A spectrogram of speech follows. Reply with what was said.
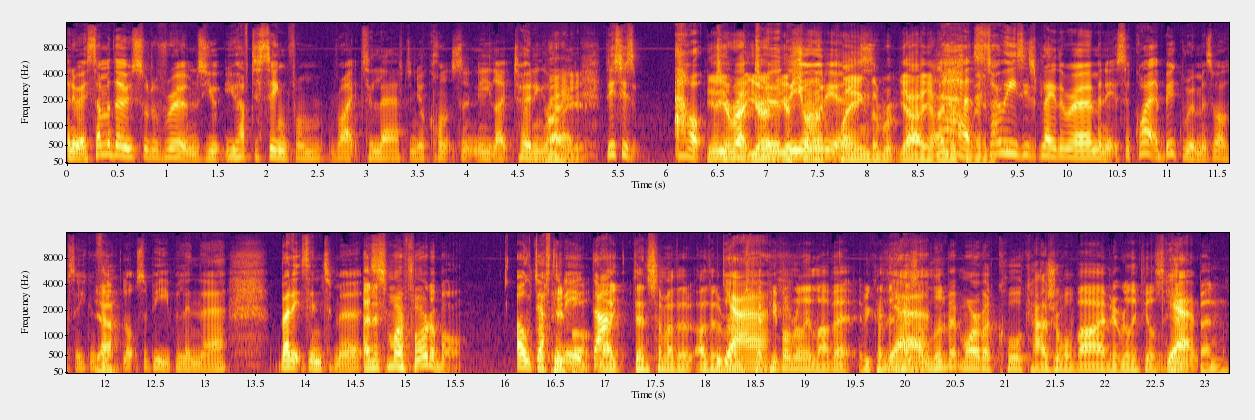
Anyway, some of those sort of rooms, you, you have to sing from right to left, and you're constantly like turning your head. This is out. Yeah, you're right. You're you're the sort audience. of playing the. ro- Yeah, yeah. I know Yeah, what you mean. it's so easy to play the room, and it's a, quite a big room as well, so you can Yeah. fit lots of people in there. But it's intimate. and it's more affordable. oh, definitely. people, that like than some of the other rooms. Yeah. People really love it because it Yeah. has a little bit more of a cool, casual vibe, and it really feels Yeah. hip. And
